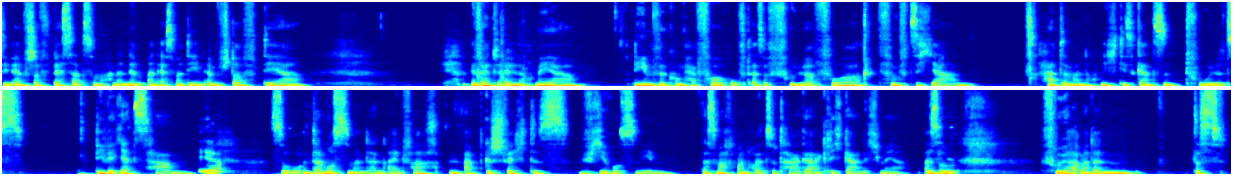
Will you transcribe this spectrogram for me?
den Impfstoff besser zu machen, dann nimmt man erstmal den Impfstoff, der eventuell noch mehr Nebenwirkungen hervorruft. Also früher vor 50 Jahren hatte man noch nicht diese ganzen Tools, die wir jetzt haben. Ja. So, und da musste man dann einfach ein abgeschwächtes Virus nehmen. Das macht man heutzutage eigentlich gar nicht mehr. Also mhm. früher hat man dann das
